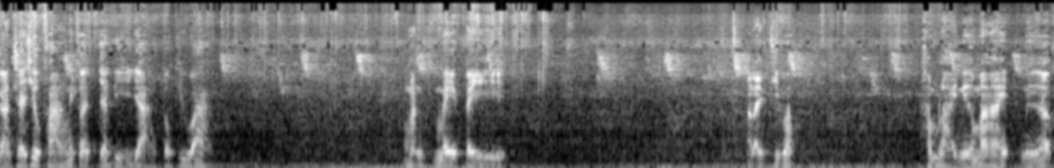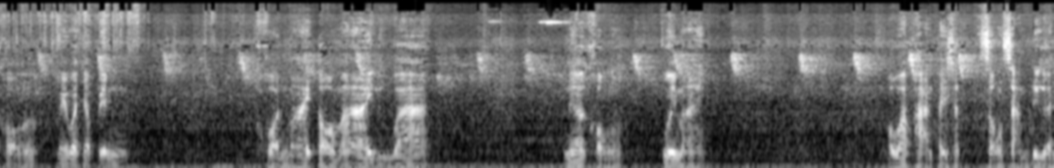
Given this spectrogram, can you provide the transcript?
การใช้เชือกฟางนี่ก็จะดีอย่างตรงที่ว่า มันไม่ไป อะไรที่ว่าทำลายเนื้อไม้ เนื้อของไม่ว่าจะเป็นขอนไม้ต่อไม้หรือว่า เนื้อของกล้วยไม้ เพราะว่าผ่านไปสักสองสามเดือน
